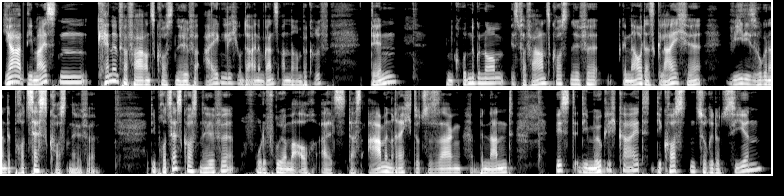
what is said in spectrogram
ja, die meisten kennen Verfahrenskostenhilfe eigentlich unter einem ganz anderen Begriff, denn im Grunde genommen ist Verfahrenskostenhilfe genau das gleiche wie die sogenannte Prozesskostenhilfe. Die Prozesskostenhilfe wurde früher mal auch als das Armenrecht sozusagen benannt, ist die Möglichkeit, die Kosten zu reduzieren,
